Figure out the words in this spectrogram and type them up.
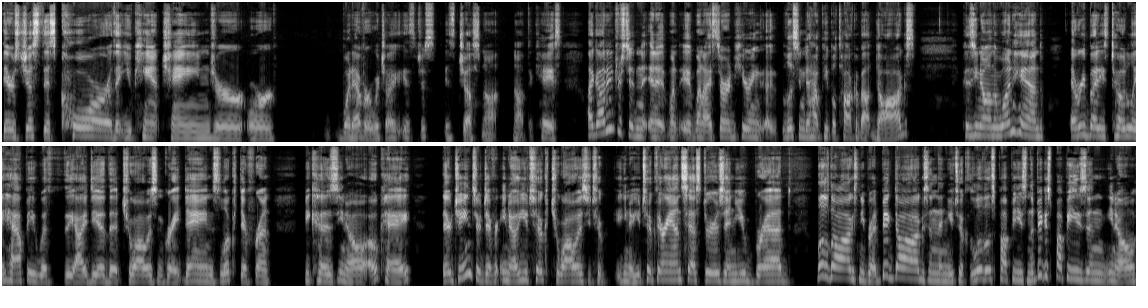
there's just this core that you can't change or or whatever, which I is just is just not not the case. I got interested in, in it when when I started hearing uh, listening to how people talk about dogs, because you know, on the one hand, everybody's totally happy with the idea that Chihuahuas and Great Danes look different because you know, okay, their genes are different. You know, you took Chihuahuas, you took you know, you took their ancestors and you bred little dogs and you bred big dogs and then you took the littlest puppies and the biggest puppies and you know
